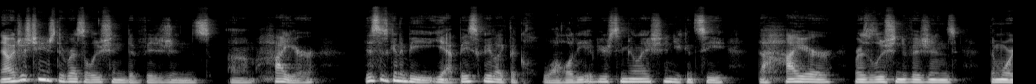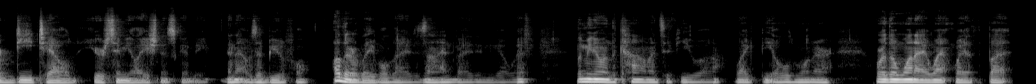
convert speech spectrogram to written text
Now I just changed the resolution divisions um, higher. This is going to be, yeah, basically like the quality of your simulation. You can see the higher resolution divisions, the more detailed your simulation is going to be. And that was a beautiful other label that I designed, but I didn't go with. Let me know in the comments if you uh, like the old one or, or the one I went with. But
